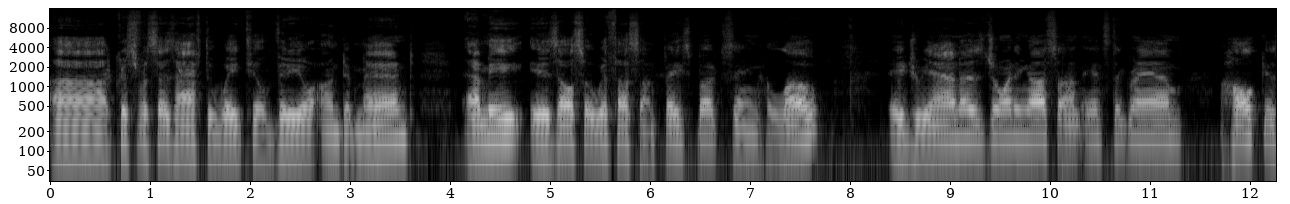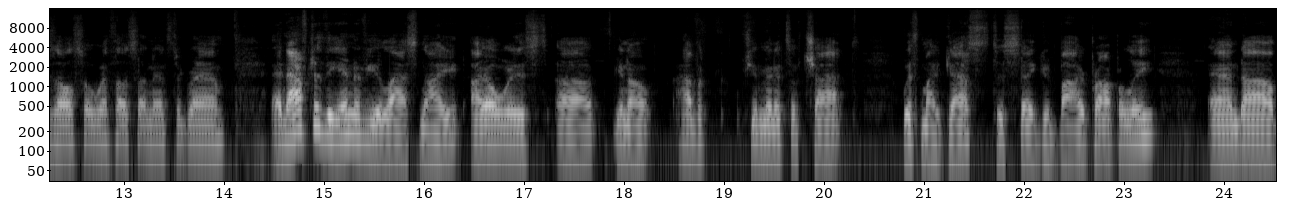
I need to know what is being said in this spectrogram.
Uh, Christopher says, I have to wait till video on demand. Emmy is also with us on Facebook saying hello. Adriana is joining us on Instagram. Hulk is also with us on Instagram. And after the interview last night, I always, uh, you know, have a few minutes of chat with my guests to say goodbye properly. And uh,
